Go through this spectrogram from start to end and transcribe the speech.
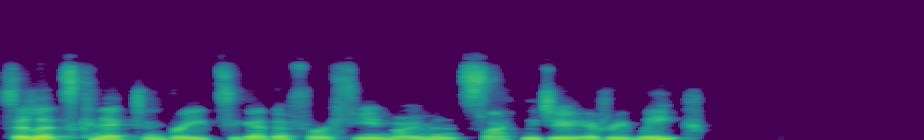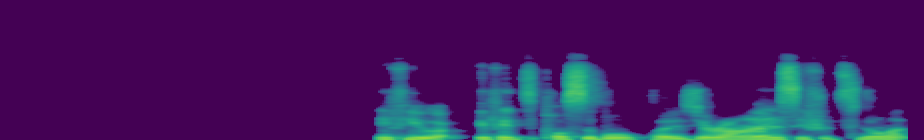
So let's connect and breathe together for a few moments, like we do every week. If you if it's possible, close your eyes. If it's not,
